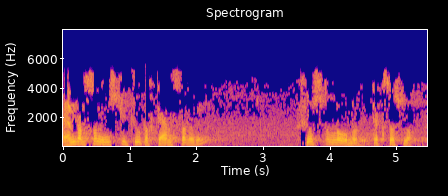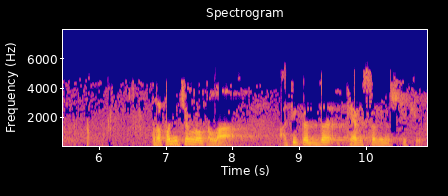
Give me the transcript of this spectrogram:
యాండర్సన్ ఇన్స్టిట్యూట్ ఆఫ్ క్యాన్సర్ అని హ్యూస్టన్లో ఉన్నది టెక్సస్లో ప్రపంచంలో కల్లా అతిపెద్ద క్యాన్సర్ ఇన్స్టిట్యూట్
